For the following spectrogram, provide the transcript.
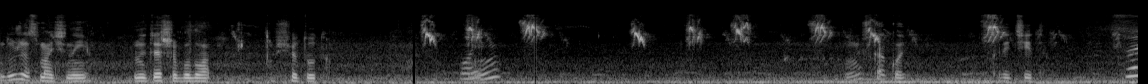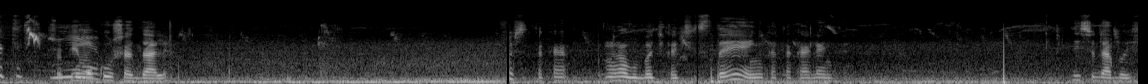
Дуже смачний. Не те, що було, що тут. Ой. М. Ось какой кричить, Что это щоб йому кушать дали. Ось така голубочка чистенька така, гляньте. Іди сюди ближче.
